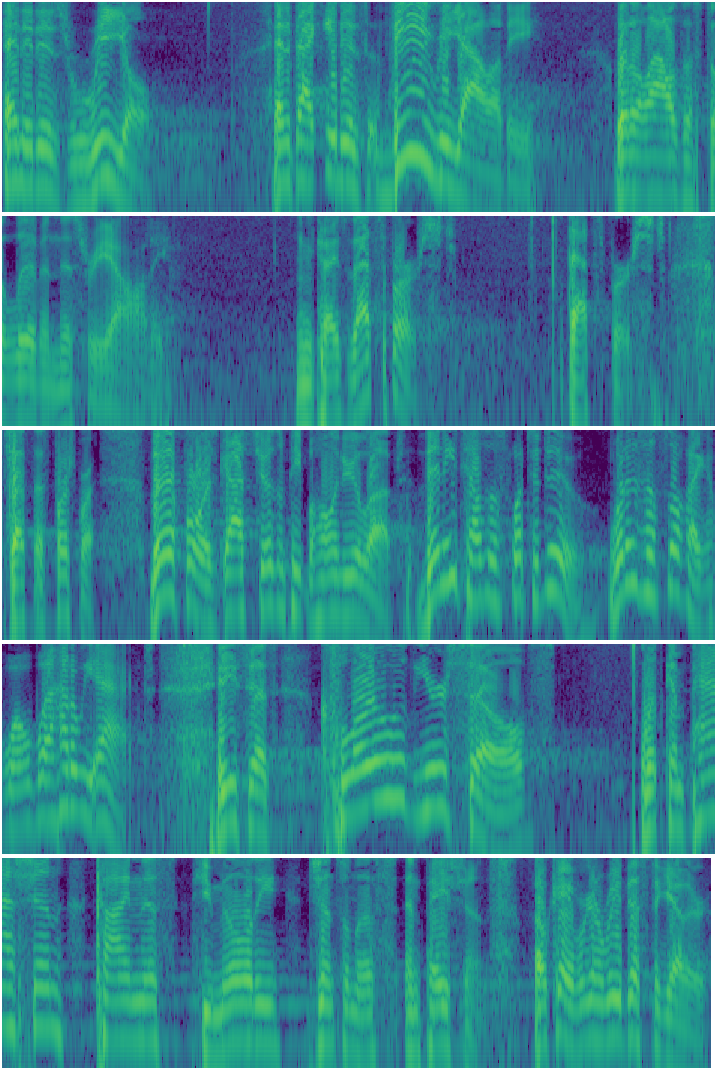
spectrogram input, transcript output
and it is real. And in fact, it is the reality that allows us to live in this reality. Okay, so that's first. That's first. So that's the first part. Therefore, as God's chosen people, holy and dearly loved. Then he tells us what to do. What does this look like? Well, how do we act? And he says, clothe yourselves with compassion, kindness, humility, gentleness, and patience. Okay, we're going to read this together.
